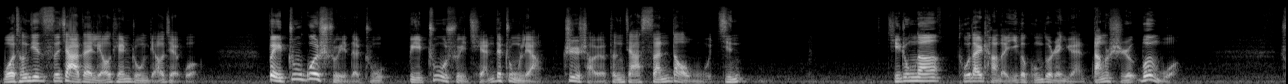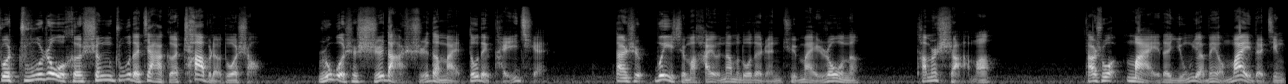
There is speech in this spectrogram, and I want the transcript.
我曾经私下在聊天中了解过，被注过水的猪比注水前的重量至少要增加三到五斤。其中呢，屠宰场的一个工作人员当时问我。说猪肉和生猪的价格差不了多少，如果是实打实的卖，都得赔钱。但是为什么还有那么多的人去卖肉呢？他们傻吗？他说买的永远没有卖的精，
